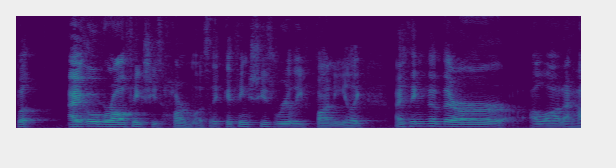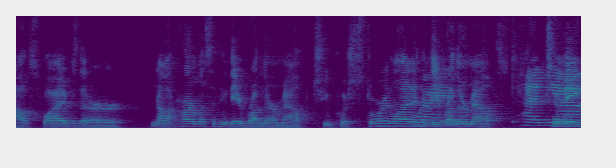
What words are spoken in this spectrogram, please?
but i overall think she's harmless like i think she's really funny like i think that there are a lot of housewives that are not harmless i think they run their mouth to push storyline i think they run their mouths Kenya. make-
